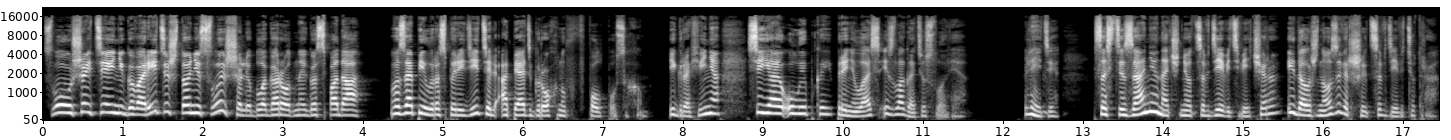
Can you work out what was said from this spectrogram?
«Слушайте и не говорите, что не слышали, благородные господа!» — возопил распорядитель, опять грохнув в пол посохом и графиня, сияя улыбкой, принялась излагать условия. «Леди, состязание начнется в девять вечера и должно завершиться в девять утра.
